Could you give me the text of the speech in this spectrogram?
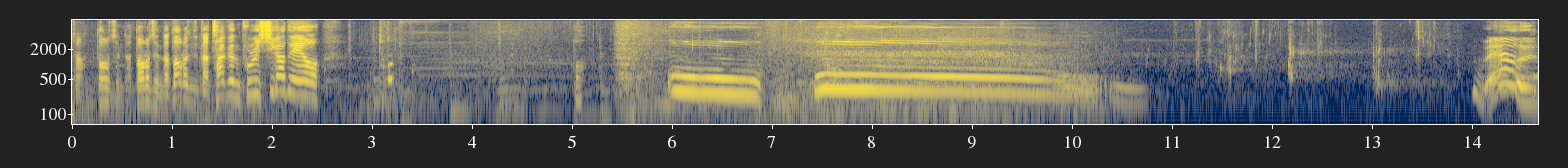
자 떨어진다 떨어진다 떨어진다 작은 불씨가 돼요 톡. 어? 오! 오! Well.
